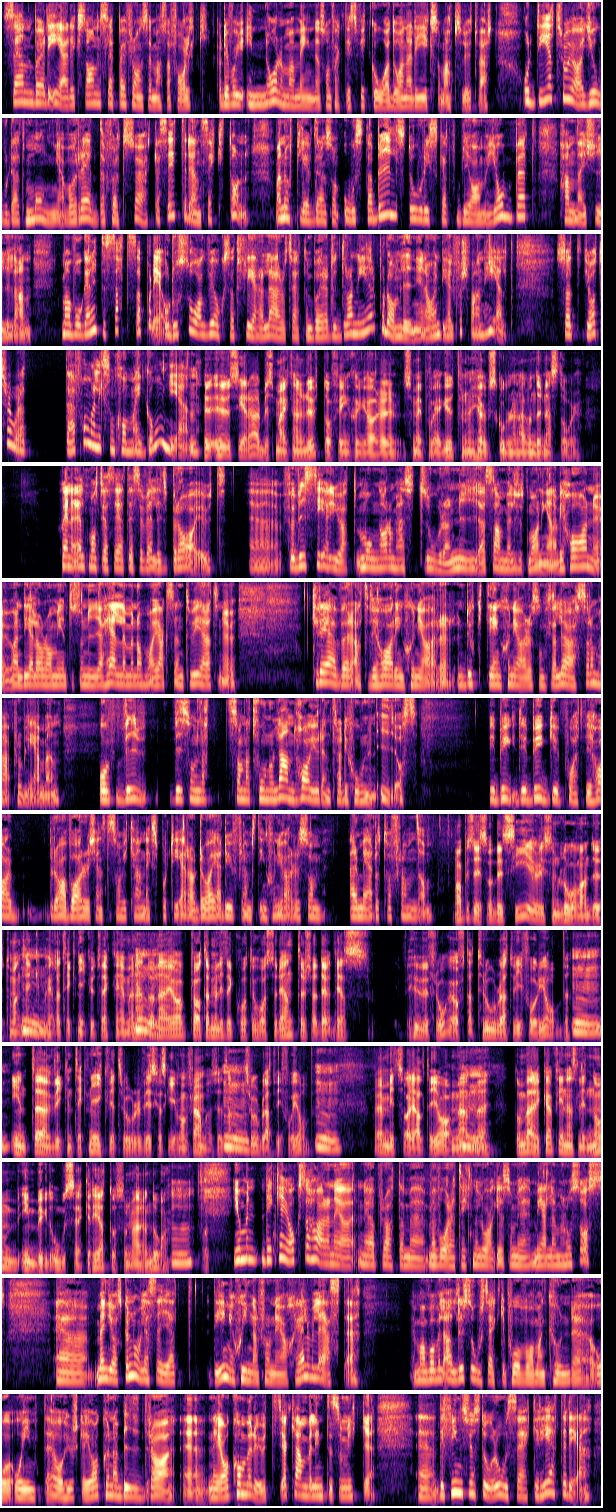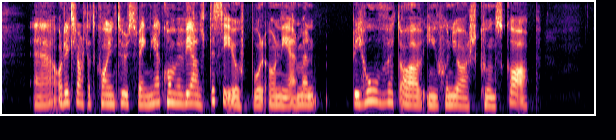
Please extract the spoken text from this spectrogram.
Sen började Ericsson släppa ifrån sig massa folk och det var ju enorma mängder som faktiskt fick gå då när det gick som absolut värst. Och det tror jag gjorde att många var rädda för att söka sig till den sektorn. Man upplevde den som ostabil, stor risk att bli av med jobbet, hamna i kylan. Man vågade inte satsa på det och då såg vi också att flera lärosäten började dra ner på de linjerna och en del försvann helt. Så att jag tror att där får man liksom komma igång igen. Hur, hur ser arbetsmarknaden ut då för ingenjörer som är på väg ut från högskolorna under nästa år? Generellt måste jag säga att det ser väldigt bra ut. Eh, för vi ser ju att många av de här stora nya samhällsutmaningarna vi har nu, och en del av dem är inte så nya heller, men de har ju accentuerats nu, kräver att vi har ingenjörer, duktiga ingenjörer som ska lösa de här problemen. Och vi, vi som, som nation och land har ju den traditionen i oss. Vi bygg, det bygger på att vi har bra varor och tjänster som vi kan exportera och då är det ju främst ingenjörer som är med och tar fram dem. Ja precis och det ser ju liksom lovande ut om man tänker Mm. på hela teknikutvecklingen. Men ändå Mm. när jag pratar med lite KTH-studenter så är det- deras huvudfråga är ofta, tror du att vi får jobb? Mm. Inte vilken teknik vi tror vi ska skriva om framåt utan Mm. tror du att vi får jobb? Mm. Och mitt svar är alltid ja men Mm. eh, de verkar finnas lite, någon inbyggd osäkerhet hos de här ändå. Mm. Jo men det kan jag också höra när jag, när jag pratar med, med våra teknologer som är medlemmar hos oss. Eh, men jag skulle nog vilja säga att det är ingen skillnad från när jag själv läste. Man var väl aldrig så osäker på vad man kunde och, och inte och hur ska jag kunna bidra eh, när jag kommer ut. Jag kan väl inte så mycket. Eh, det finns ju en stor osäkerhet i det. Eh, och det är klart att konjunktursvängningar kommer vi alltid se upp och, och ner men behovet av ingenjörskunskap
